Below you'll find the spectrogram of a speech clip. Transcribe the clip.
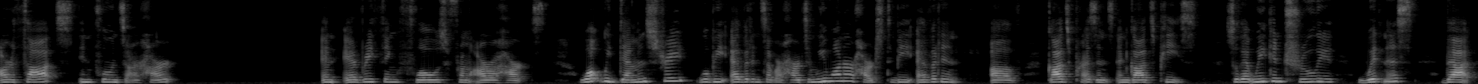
our thoughts influence our heart, and everything flows from our hearts what we demonstrate will be evidence of our hearts, and we want our hearts to be evident of God's presence and God's peace so that we can truly witness that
